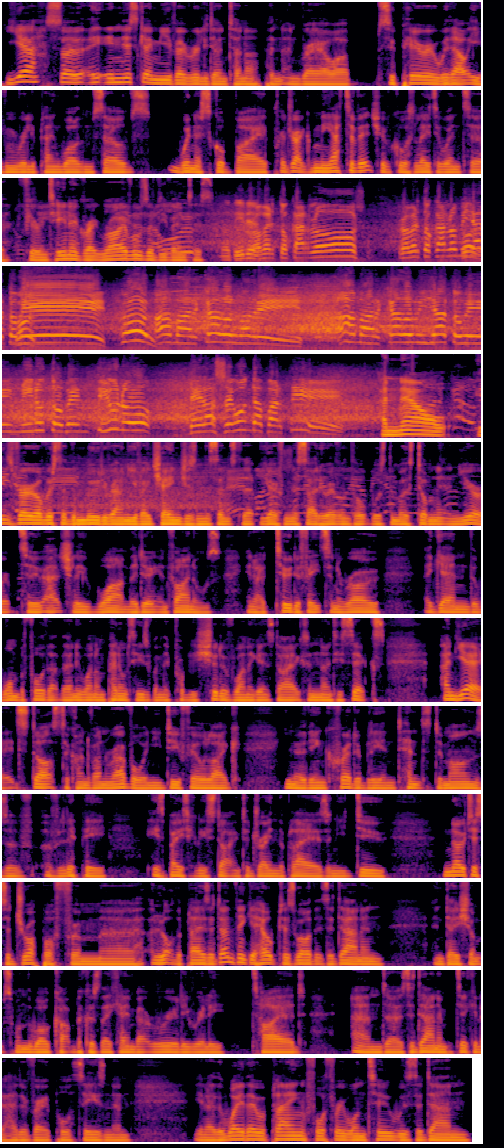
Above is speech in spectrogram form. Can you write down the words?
Yeah, so in this game, Juve really don't turn up, and, and Real are superior without even really playing well themselves. Winner scored by Predrag Mijatovic, who of course later went to Fiorentina, great rivals of Juventus. Roberto Carlos, Roberto Carlos Mijatovic, gol, ha marcado el Madrid, ha marcado Mijatovic, minuto 21 de la segunda parte. And now it's very obvious that the mood around Juve changes in the sense that you go from this side who everyone thought was the most dominant in Europe to actually why aren't they doing it in finals? You know, two defeats in a row. Again, the one before that they only won on penalties when they probably should have won against Ajax in '96. And yeah, it starts to kind of unravel, and you do feel like, you know, the incredibly intense demands of of Lippi is basically starting to drain the players, and you do notice a drop off from uh, a lot of the players. I don't think it helped as well that Zidane and and Deschamps won the World Cup because they came back really, really tired. And uh, Zidane in particular had a very poor season. And, you know, the way they were playing 4 3 1 2 was Zidane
